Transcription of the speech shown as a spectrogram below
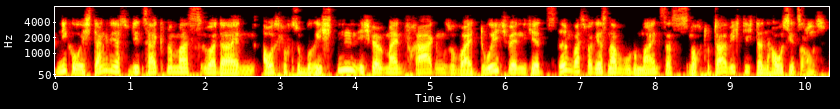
Nico, ich danke dir, dass du die Zeit genommen hast, über deinen Ausflug zu berichten. Ich wäre mit meinen Fragen soweit durch. Wenn ich jetzt irgendwas vergessen habe, wo du meinst, das ist noch total wichtig, dann haus jetzt raus.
